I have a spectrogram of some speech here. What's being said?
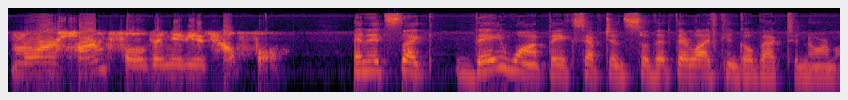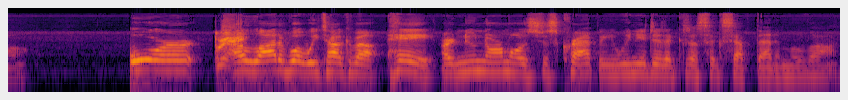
more harmful than it is helpful. And it's like they want the acceptance so that their life can go back to normal. Or a lot of what we talk about, hey, our new normal is just crappy. We need to just accept that and move on.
